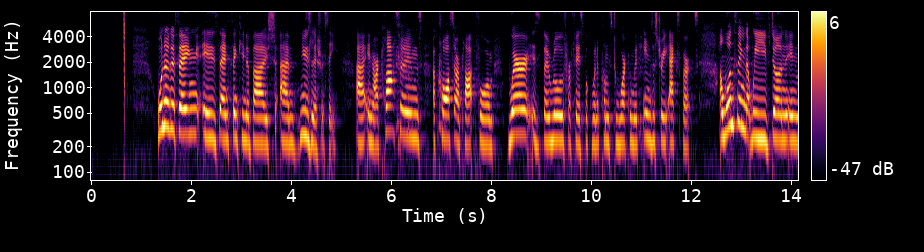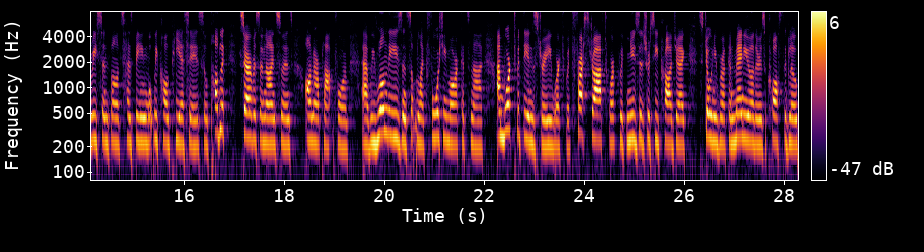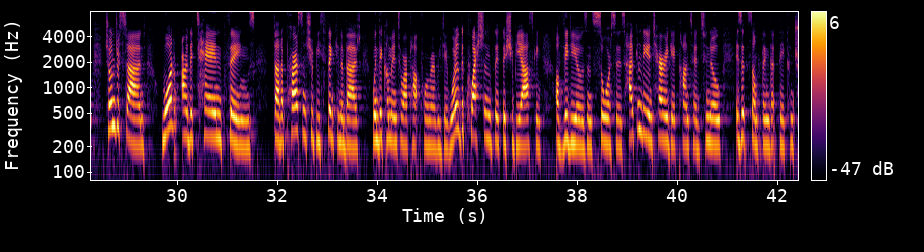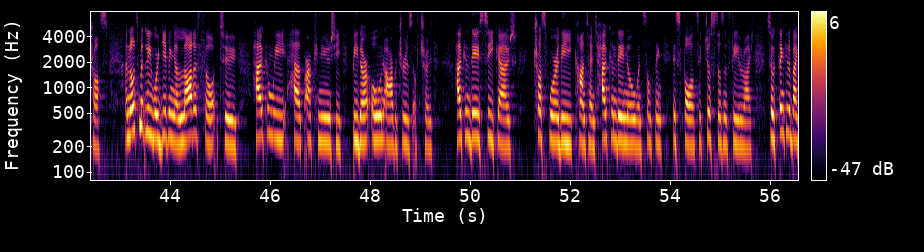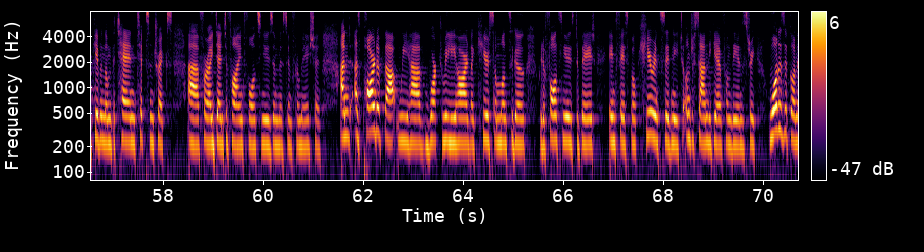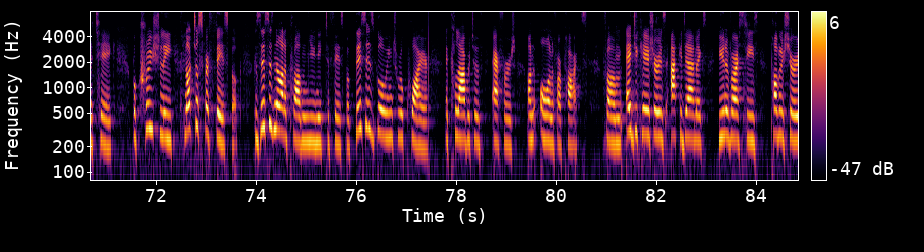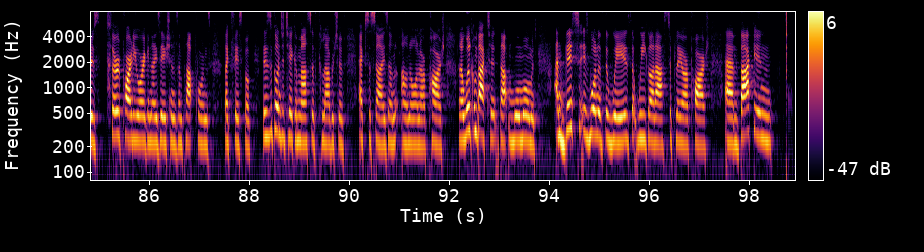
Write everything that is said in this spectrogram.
One other thing is then thinking about um, news literacy uh, in our classrooms, across our platform. Where is the role for Facebook when it comes to working with industry experts? And one thing that we've done in recent months has been what we call PSAs, so public service announcements on our platform. Uh, we run these in something like 40 markets now and worked with the industry, worked with First Draft, worked with News Literacy Project, Stony Brook, and many others across the globe to understand what are the 10 things that a person should be thinking about when they come into our platform every day? What are the questions that they should be asking of videos and sources? How can they interrogate content to know is it something that they can trust? And ultimately, we're giving a lot of thought to how can we help our community be their own arbiters of truth? How can they seek out trustworthy content? How can they know when something is false? It just doesn't feel right. So, thinking about giving them the 10 tips and tricks uh, for identifying false news and misinformation. And as part of that, we have worked really hard, like here some months ago, we had a false news debate in Facebook here in Sydney to understand again from the industry what is it going to take. But crucially, not just for Facebook, because this is not a problem unique to Facebook. This is going to require a collaborative effort on all of our parts from educators, academics, universities, publishers, third party organizations, and platforms like Facebook. This is going to take a massive collaborative exercise on, on all our part. And I will come back to that in one moment. And this is one of the ways that we got asked to play our part. Um, back in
